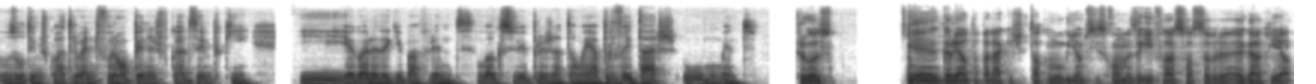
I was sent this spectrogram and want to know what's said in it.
os últimos quatro anos foram apenas focados em Pequim. E agora daqui para a frente, logo se vê para já estão é aproveitar o momento. Fregoso. Eh, Gabriel Papadakis, tal como o Guilherme Cicerron, mas aqui falar só sobre a Gabriel.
